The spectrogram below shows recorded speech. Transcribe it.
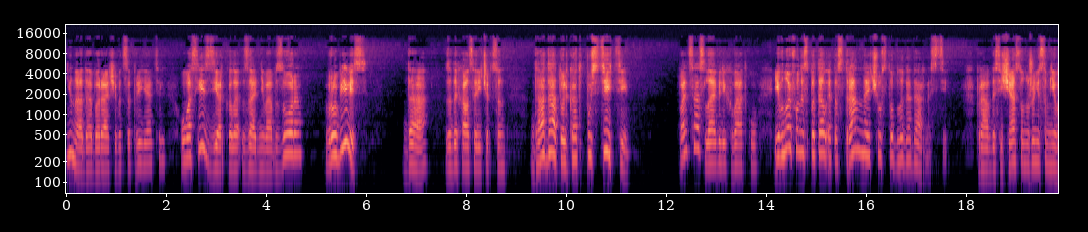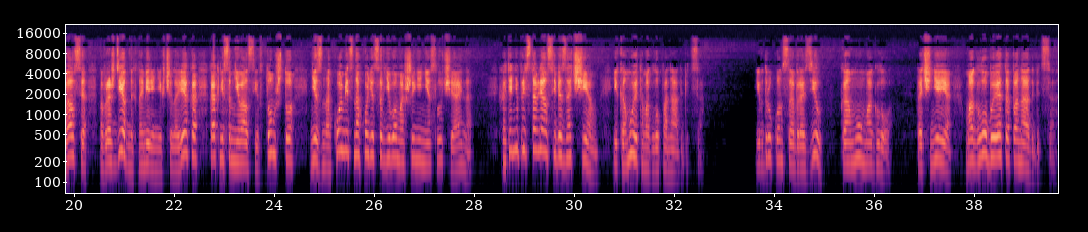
Не надо оборачиваться, приятель. У вас есть зеркало заднего обзора? Врубились? Да, задыхался Ричардсон. Да-да, только отпустите. Пальцы ослабили хватку, и вновь он испытал это странное чувство благодарности. Правда, сейчас он уже не сомневался во враждебных намерениях человека, как не сомневался и в том, что незнакомец находится в его машине не случайно, хотя не представлял себе зачем и кому это могло понадобиться. И вдруг он сообразил, кому могло. Точнее, могло бы это понадобиться.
